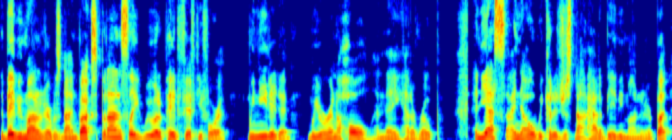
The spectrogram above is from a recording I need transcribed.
The baby monitor was 9 bucks, but honestly, we would have paid 50 for it. We needed it. We were in a hole and they had a rope. And yes, I know we could have just not had a baby monitor, but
